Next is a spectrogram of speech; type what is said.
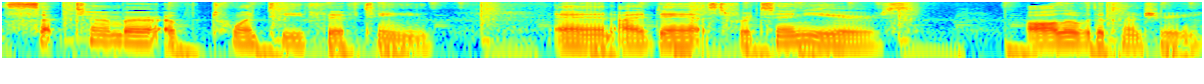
September of 2015 and I danced for 10 years all over the country.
